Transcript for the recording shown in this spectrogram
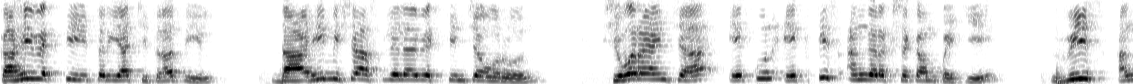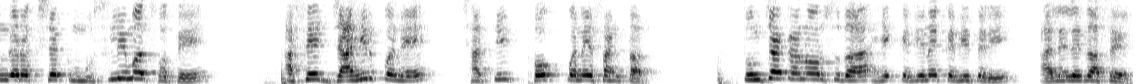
काही व्यक्ती तर या चित्रातील दाढी मिशा असलेल्या व्यक्तींच्या वरून शिवरायांच्या एकूण एकतीस अंगरक्षकांपैकी वीस अंगरक्षक मुस्लिमच होते असे जाहीरपणे छाती ठोकपणे सांगतात. तुमच्या कानावर सुद्धा हे कधी ना कधीतरी आलेलेच असेल.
